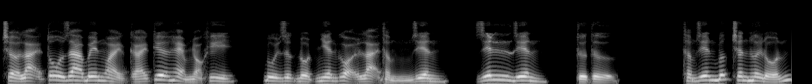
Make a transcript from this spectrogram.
Trở lại tô ra bên ngoài cái kia hẻm nhỏ khi, bùi rực đột nhiên gọi lại thẩm diên, diên diên, từ từ. Thẩm diên bước chân hơi đốn,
